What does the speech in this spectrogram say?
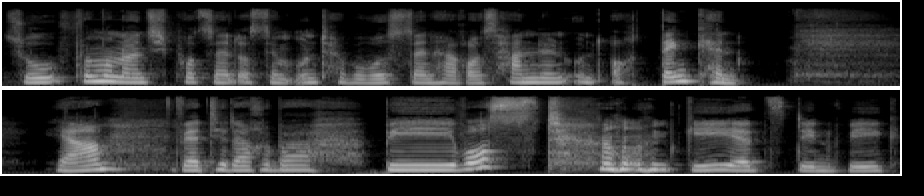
so 95 Prozent aus dem Unterbewusstsein heraus handeln und auch denken. Ja, werd dir darüber bewusst und geh jetzt den Weg,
